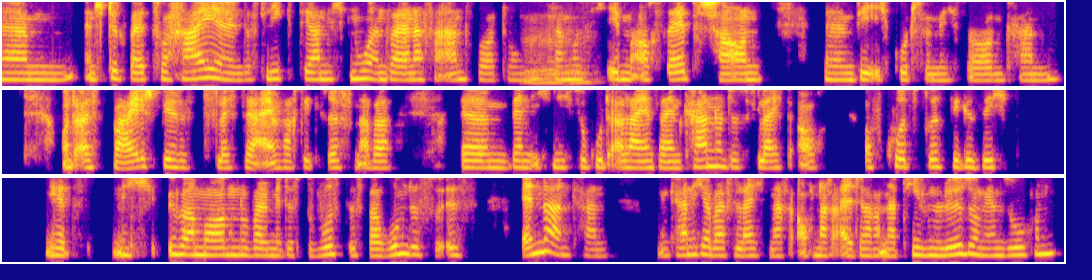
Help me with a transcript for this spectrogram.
ähm, ein Stück weit zu heilen, das liegt ja nicht nur in seiner Verantwortung. Mhm. Da muss ich eben auch selbst schauen, äh, wie ich gut für mich sorgen kann. Und als Beispiel, das ist vielleicht sehr einfach gegriffen, aber ähm, wenn ich nicht so gut allein sein kann und es vielleicht auch auf kurzfristige Sicht jetzt nicht übermorgen, nur weil mir das bewusst ist, warum das so ist, ändern kann, dann kann ich aber vielleicht nach, auch nach alternativen Lösungen suchen,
